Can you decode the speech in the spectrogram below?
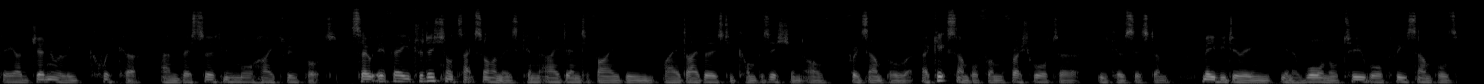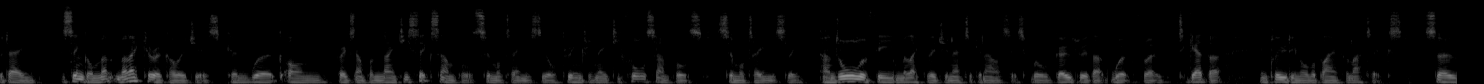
they are generally quicker and they're certainly more high throughput. So, if a traditional taxonomist can identify the biodiversity composition of, for example, a kick sample from a freshwater ecosystem, maybe doing you know one or two or three samples a day, single molecular ecologist can work on, for example, 96 samples simultaneously or 384 samples simultaneously. And all of the molecular genetic analysis will go through that workflow together, including all the bioinformatics. So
